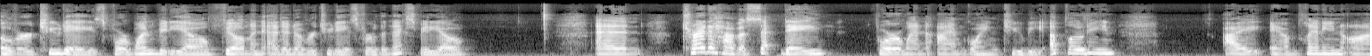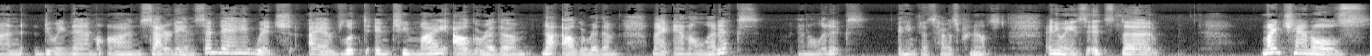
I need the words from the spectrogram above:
over two days for one video, film and edit over two days for the next video, and try to have a set day for when I'm going to be uploading. I am planning on doing them on Saturday and Sunday, which I have looked into my algorithm, not algorithm, my analytics, analytics, I think that's how it's pronounced. Anyways, it's the my channel's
